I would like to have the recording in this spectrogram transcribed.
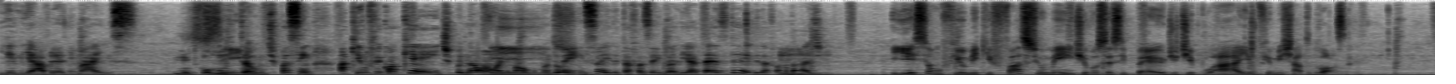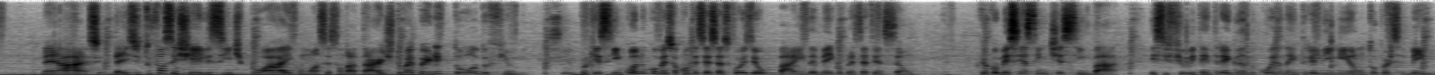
e ele abre animais, Muito comum. Sim. então, tipo assim, aquilo fica ok. Tipo, não é um animal com uma Isso. doença, ele tá fazendo ali a tese dele, da faculdade. Uhum. E esse é um filme que facilmente você se perde, tipo, ai, é um filme chato do Oscar. Né? Ah, se- daí se tu for assistir ele assim, tipo, ai, como uma sessão da tarde, tu vai perder todo o filme. Sim. Porque assim, quando começou a acontecer essas coisas, eu, bah, ainda bem que eu prestei atenção. Porque eu comecei a sentir assim, bah, esse filme tá entregando coisa na entrelinha e eu não tô percebendo.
